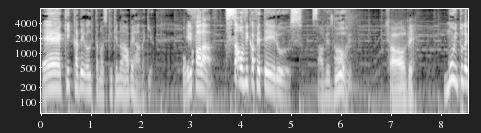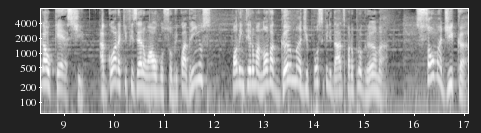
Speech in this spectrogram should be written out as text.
É que, cadê? Eita, nós cliquei na aba errada aqui. Opa. Ele fala: Salve cafeteiros! Salve Edu! Salve. Salve. Muito legal o cast. Agora que fizeram algo sobre quadrinhos, podem ter uma nova gama de possibilidades para o programa. Só uma dica,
